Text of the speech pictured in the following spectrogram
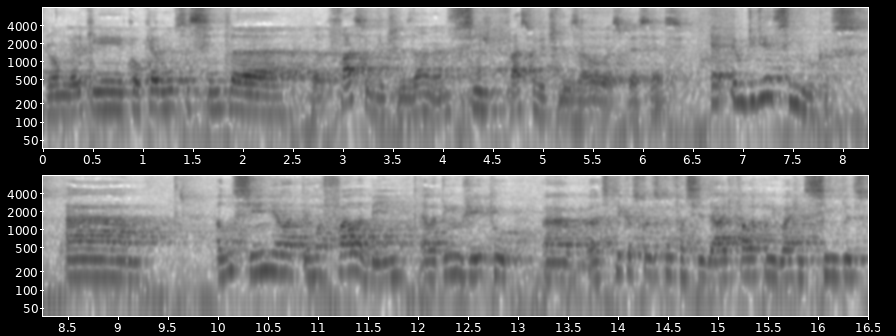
de uma maneira que qualquer um se sinta ah, fácil de utilizar, né? Sim. Acho fácil de utilizar o SPSS. É, eu diria assim, Lucas. A, A Luciene, ela, ela fala bem, ela tem um jeito, uh, ela explica as coisas com facilidade, fala com linguagem simples.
